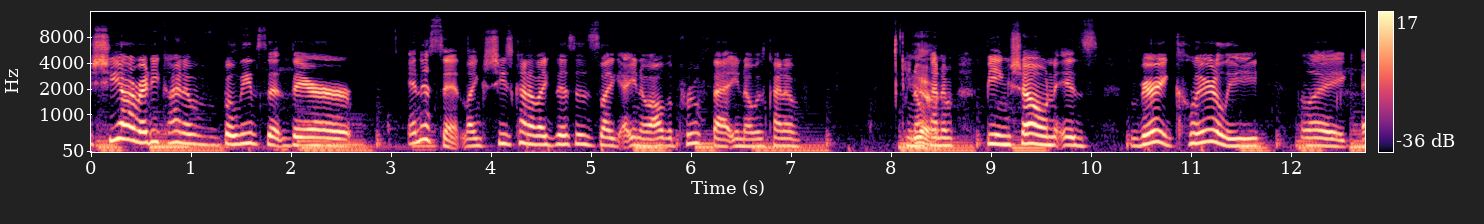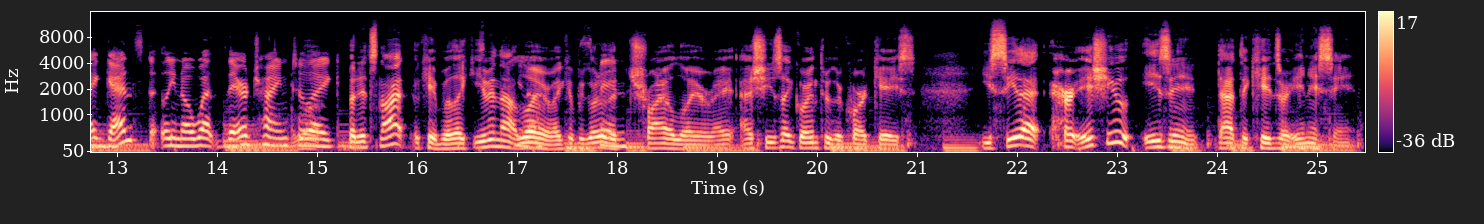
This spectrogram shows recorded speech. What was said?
She already kind of believes that they're innocent. Like she's kind of like this is like you know all the proof that you know is kind of you know Yeah. kind of being shown is very clearly like against you know what they're trying to Well, like But it's not okay. But like even that you know, lawyer, like if we go to the trial lawyer, right? As she's like going through the court case, you see that her issue isn't that the kids are innocent.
